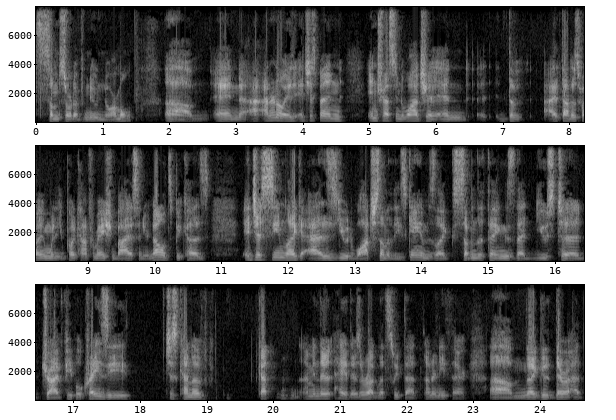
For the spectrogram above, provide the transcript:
some sort of new normal. Um, and I, I, don't know. It, it's just been interesting to watch, it. and the I thought it was funny when you put confirmation bias in your notes because it just seemed like as you would watch some of these games, like some of the things that used to drive people crazy, just kind of got. I mean, there, hey, there's a rug. Let's sweep that underneath there. Um, like there,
